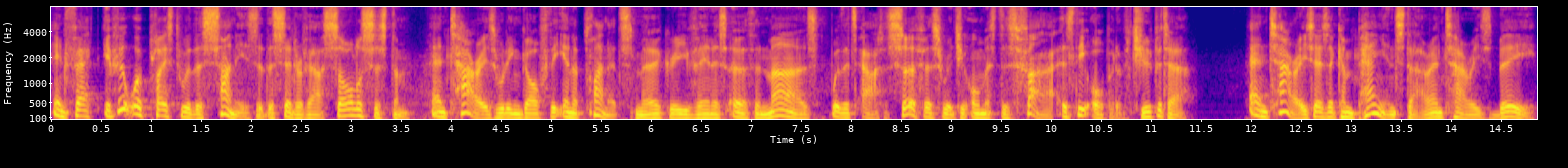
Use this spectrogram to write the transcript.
In fact, if it were placed where the Sun is at the centre of our solar system, Antares would engulf the inner planets Mercury, Venus, Earth, and Mars, with its outer surface reaching almost as far as the orbit of Jupiter. Antares has a companion star, Antares B.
